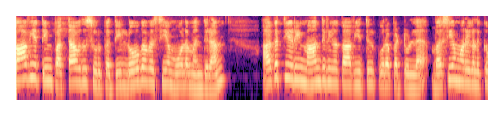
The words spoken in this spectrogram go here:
காவியத்தின் பத்தாவது சுருக்கத்தில் லோகவசிய மூல மந்திரம். அகத்தியரின் மாந்திரிக காவியத்தில் கூறப்பட்டுள்ள வசிய முறைகளுக்கு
